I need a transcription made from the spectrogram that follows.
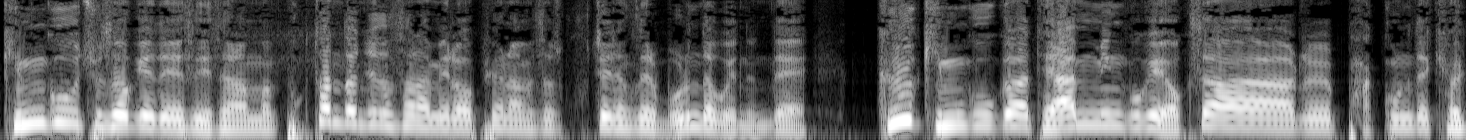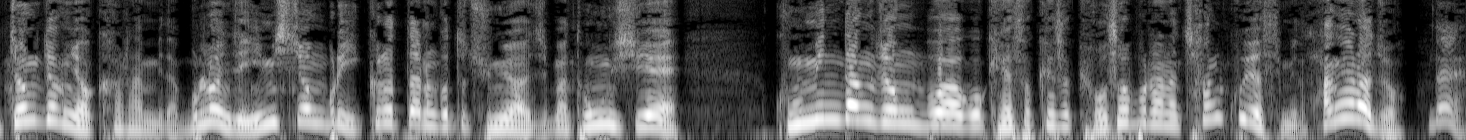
김구 주석에 대해서 이 사람은 폭탄 던지는 사람이라고 표현하면서 국제 정세를 모른다고 했는데 그 김구가 대한민국의 역사를 바꾸는데 결정적 역할을 합니다. 물론 이제 임시정부를 이끌었다는 것도 중요하지만 동시에 국민당 정부하고 계속해서 교섭을 하는 창구였습니다. 당연하죠. 네.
